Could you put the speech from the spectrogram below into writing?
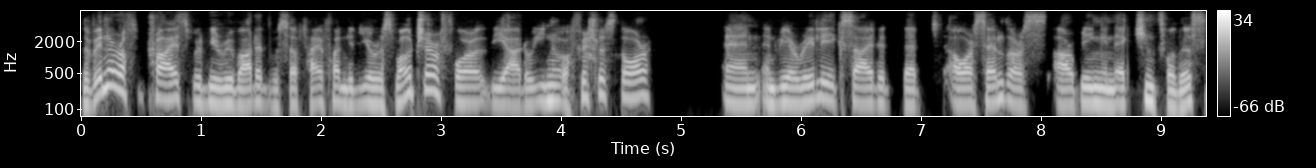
the winner of the prize will be rewarded with a 500 euros voucher for the Arduino official store and, and we are really excited that our sensors are being in action for this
